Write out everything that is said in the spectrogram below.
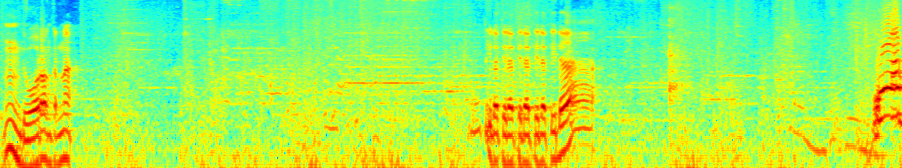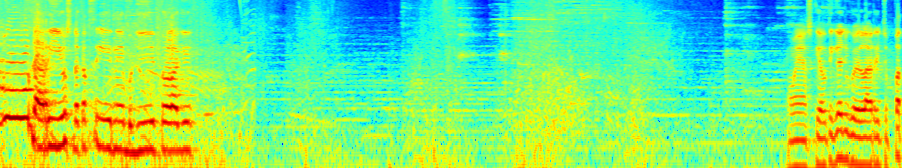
Hmm, dua orang kena. Oh, tidak, tidak, tidak, tidak, tidak. Waduh, Darius deket sini begitu lagi. Oh yang skill 3 juga lari cepet.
